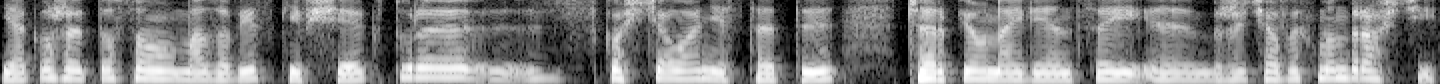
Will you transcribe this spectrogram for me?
jako że to są mazowieckie wsie, które y, z kościoła niestety czerpią najwięcej y, życiowych mądrości.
